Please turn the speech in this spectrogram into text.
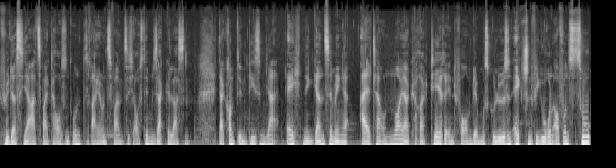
für das Jahr 2023 aus dem Sack gelassen. Da kommt in diesem Jahr echt eine ganze Menge alter und neuer Charaktere in Form der muskulösen Actionfiguren auf uns zu,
